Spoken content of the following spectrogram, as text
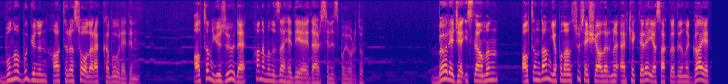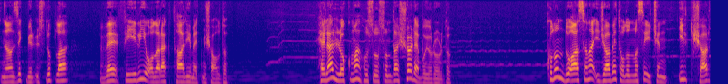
bunu bugünün hatırası olarak kabul edin.'' Altın yüzüğü de hanımınıza hediye edersiniz buyurdu. Böylece İslam'ın altından yapılan süs eşyalarını erkeklere yasakladığını gayet nazik bir üslupla ve fiili olarak talim etmiş oldu. Helal lokma hususunda şöyle buyururdu. Kulun duasına icabet olunması için ilk şart,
